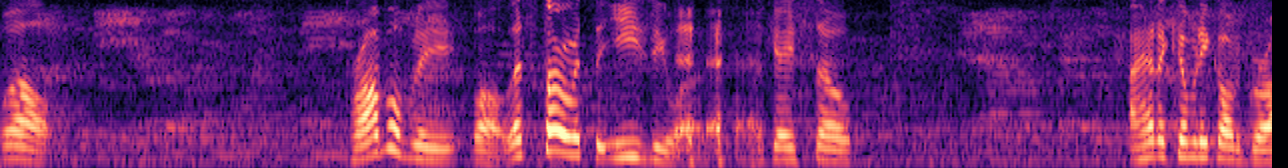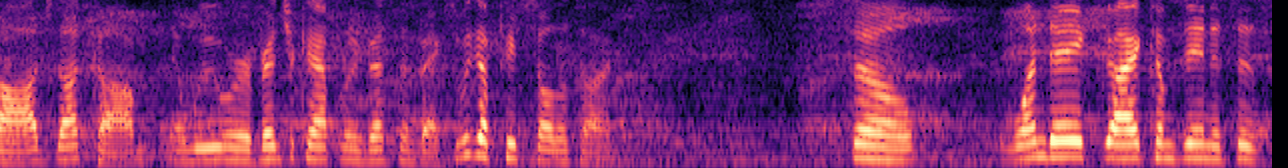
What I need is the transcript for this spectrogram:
Well, probably, well, let's start with the easy one. okay, so I had a company called Garage.com, and we were a venture capital investment bank, so we got pitched all the time. So one day, a guy comes in and says,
